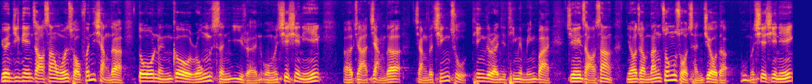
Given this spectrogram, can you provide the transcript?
因为今天早上我们所分享的都能够容神一人，我们谢谢你。呃，讲讲的讲得清楚，听的人也听得明白。今天早上你要在我们当中所成就的，我们谢谢您。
